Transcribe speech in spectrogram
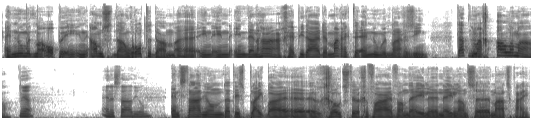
en noem het maar op, in, in Amsterdam, Rotterdam, eh, in, in, in Den Haag heb je daar de markten en noem het maar gezien. Dat Ja. mag allemaal. Ja. En een stadion. En het stadion, dat is blijkbaar eh, het grootste gevaar van de hele Nederlandse maatschappij.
